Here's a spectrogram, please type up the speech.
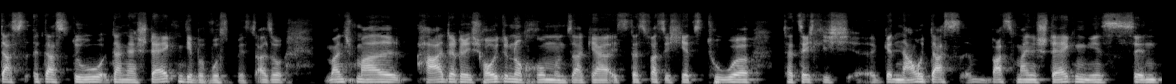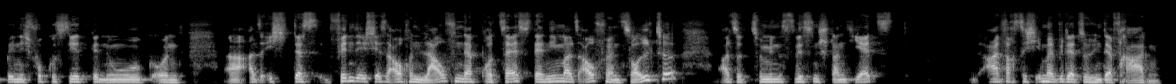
dass, dass du deiner Stärken dir bewusst bist. Also manchmal hadere ich heute noch rum und sage, ja, ist das, was ich jetzt tue, tatsächlich äh, genau das, was meine Stärken ist, sind, bin ich fokussiert genug und äh, also ich, das finde ich ist auch ein laufender Prozess, der niemals aufhören sollte. Also zumindest Wissensstand jetzt, einfach sich immer wieder zu hinterfragen.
